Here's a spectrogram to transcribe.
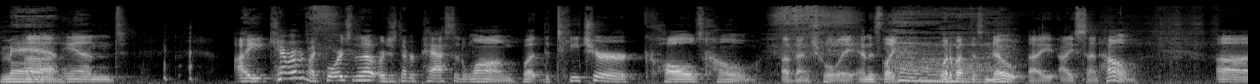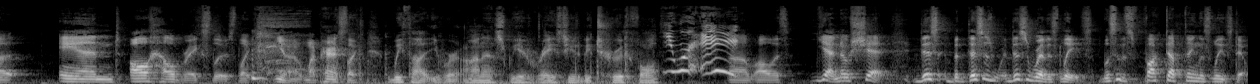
Man. Uh, and. I can't remember if I forged the note or just never passed it along, but the teacher calls home eventually and is like, What about this note I, I sent home? Uh, and all hell breaks loose. Like, you know, my parents like, We thought you were honest. We have raised you to be truthful. You were eight. Um, all this. Yeah, no shit. This, but this is this is where this leads. Listen to this fucked up thing this leads to.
